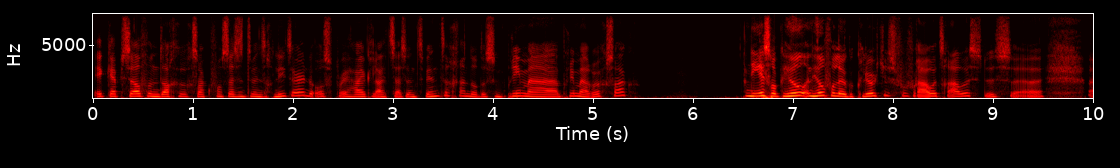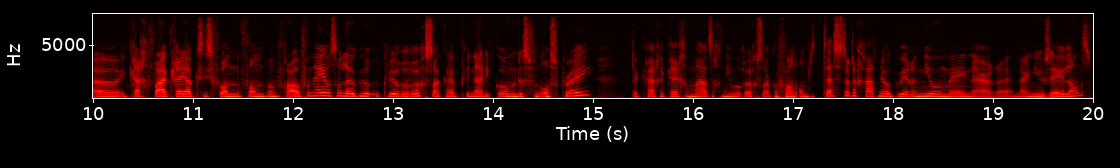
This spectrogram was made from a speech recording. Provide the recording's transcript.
Ik heb zelf een dagrugzak van 26 liter. De Osprey Highlight 26. En dat is een prima, prima rugzak. Die is ook heel, in heel veel leuke kleurtjes voor vrouwen trouwens. Dus uh, uh, ik krijg vaak reacties van, van, van vrouwen van... hé, hey, wat een leuke kleuren rugzak heb je. Nou, die komen dus van Osprey. Daar krijg ik regelmatig nieuwe rugzakken van om te testen. Er gaat nu ook weer een nieuwe mee naar, uh, naar Nieuw-Zeeland.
